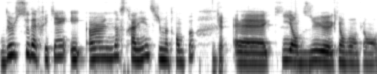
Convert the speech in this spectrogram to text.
deux Sud-Africains et un Australien, si je ne me trompe pas, qui ont dû qui ont- qui ont-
